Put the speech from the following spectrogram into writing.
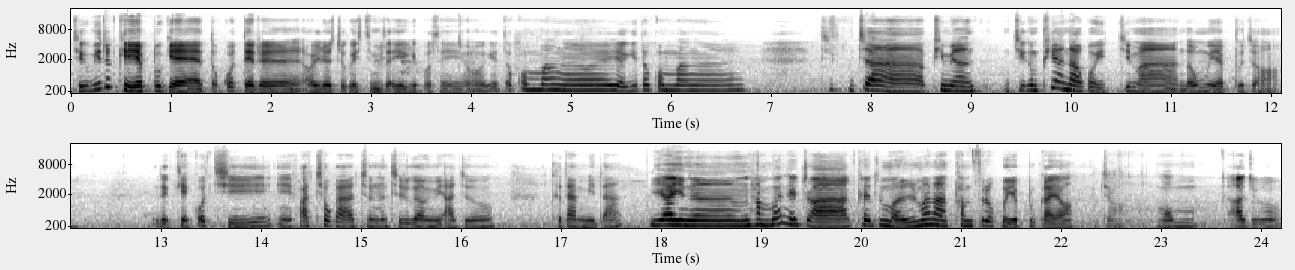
지금 이렇게 예쁘게 또 꽃대를 올려주고 있습니다. 여기 보세요. 여기도 꽃망울, 여기도 꽃망울. 진짜 피면 지금 피어나고 있지만 너무 예쁘죠. 이렇게 꽃이 이 화초가 주는 즐거움이 아주 크답니다. 이 아이는 한 번에 쫙 펴주면 얼마나 탐스럽고 예쁠까요? 그죠? 몸 아주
